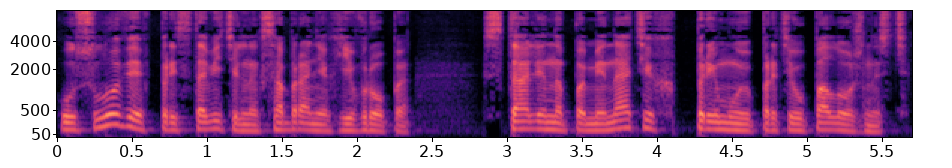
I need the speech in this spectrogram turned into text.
условия в представительных собраниях Европы стали напоминать их прямую противоположность.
